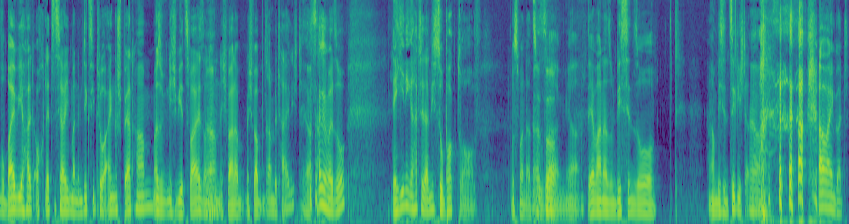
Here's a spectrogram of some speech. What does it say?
wobei wir halt auch letztes Jahr jemanden im Dixie-Klo eingesperrt haben. Also nicht wir zwei, sondern Ja. ich war da, ich war dran beteiligt. Ja. Sagen wir mal so. Derjenige hatte da nicht so Bock drauf. Muss man dazu so. sagen. Ja. Der war da so ein bisschen so, ein bisschen zickig danach. ja. Aber mein Gott,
